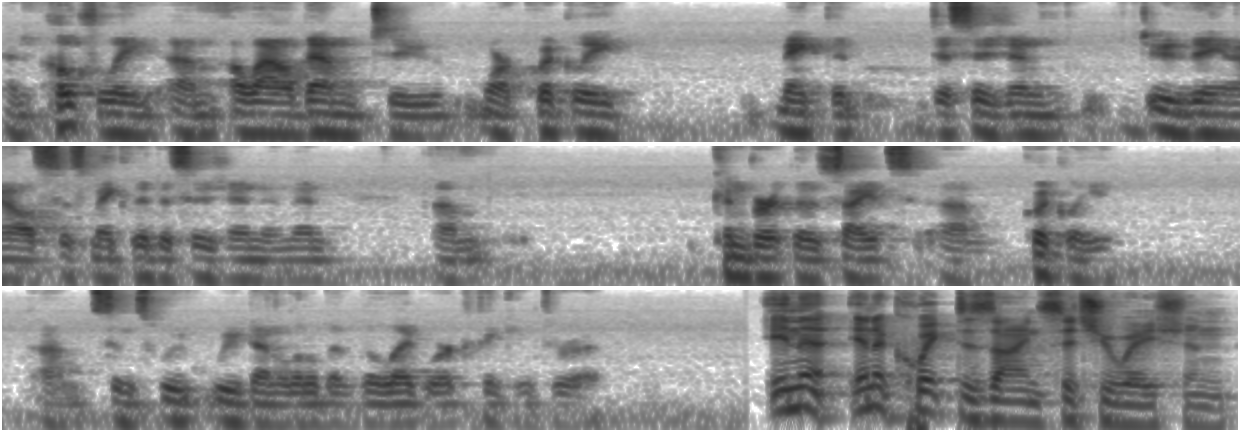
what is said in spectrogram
and hopefully um, allow them to more quickly make the decision, do the analysis, make the decision, and then um, convert those sites um, since we, we've done a little bit of the legwork thinking through it in a in a quick design situation,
